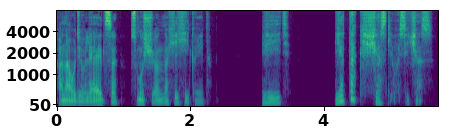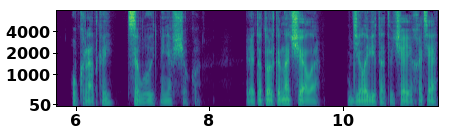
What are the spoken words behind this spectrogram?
Она удивляется, смущенно хихикает. «Вить, я так счастлива сейчас!» Украдкой целует меня в щеку. «Это только начало», — деловито отвечаю, хотя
